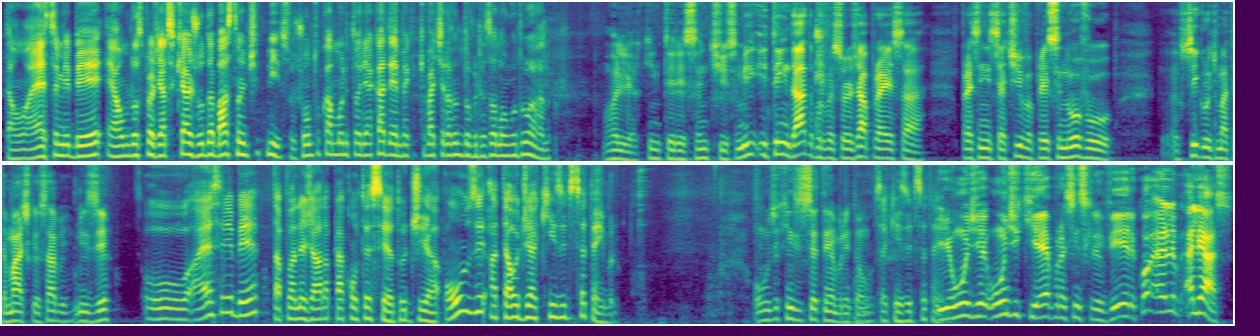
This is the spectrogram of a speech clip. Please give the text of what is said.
Então, a SMB é um dos projetos que ajuda bastante nisso, junto com a monitoria acadêmica, que vai tirando dúvidas ao longo do ano. Olha, que interessantíssimo. E, e tem data, professor, já para essa, pra essa iniciativa, para esse novo ciclo de matemática, sabe? Me dizer. O, a SMB está planejada para acontecer do dia 11 até o dia 15 de setembro. 11 a 15 de setembro, então. 11 a 15 de setembro. E onde, onde que é para se inscrever? Qual- aliás,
